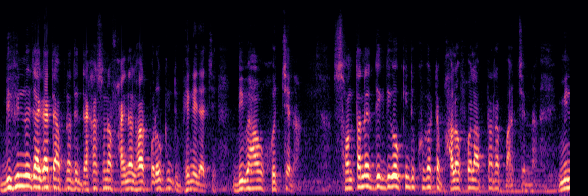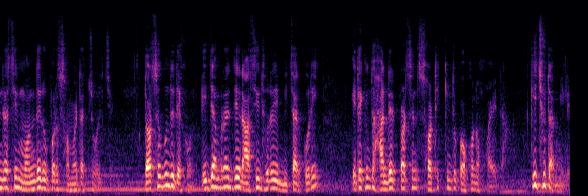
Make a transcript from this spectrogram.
বিভিন্ন জায়গাতে আপনাদের দেখাশোনা ফাইনাল হওয়ার পরেও কিন্তু ভেঙে যাচ্ছে। বিবাহ হচ্ছে না। সন্তানের দিক দিয়েও কিন্তু খুব একটা ভালো ফল আপনারা পাচ্ছেন না। মিন রাশির মন্দের উপর সময়টা চলছে। দর্শক বন্ধু, দেখুন, এই যে আমরা যে রাশি ধরে বিচার করি, এটা কিন্তু হান্ড্রেড পার্সেন্ট সঠিক কিন্তু কখনো হয় না। কিছুটা মিলে।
